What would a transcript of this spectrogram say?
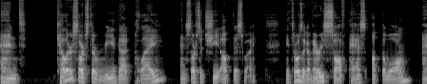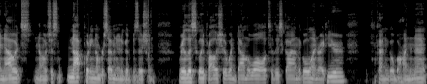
and Keller starts to read that play and starts to cheat up this way. He throws like a very soft pass up the wall, and now it's you know it's just not putting number seven in a good position. Realistically, probably should have went down the wall to this guy on the goal line right here. Kind of go behind the net,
